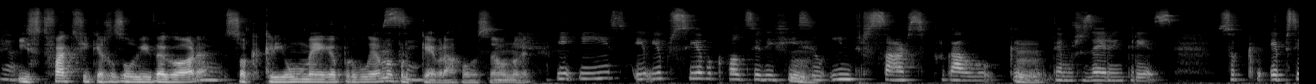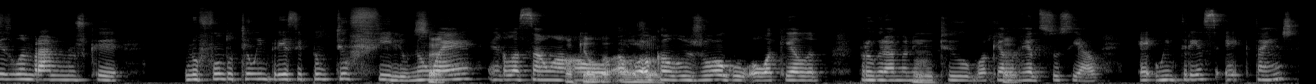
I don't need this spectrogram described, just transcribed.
Yeah. Isso de facto fica resolvido agora, hum. só que cria um mega problema Sim. porque quebra a relação, Sim. não é? E, e isso, eu, eu, percebo que pode ser difícil hum. interessar-se por algo que hum. temos zero interesse. Só que é preciso lembrarmos que no fundo o teu interesse é pelo teu filho, não certo. é em relação ao, aquele, ao, ao, ao, jogo. aquele jogo ou aquele programa no hum. YouTube ou aquela Sim. rede social é, o interesse é que tens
